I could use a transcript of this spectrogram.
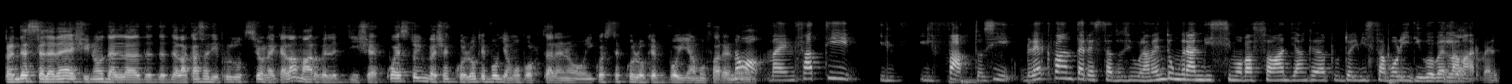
prendesse le veci no, del, de, de, della casa di produzione che è la Marvel e dice questo invece è quello che vogliamo portare noi, questo è quello che vogliamo fare no, noi. No, ma infatti il, il, fatto, sì, Black Panther è stato sicuramente un grandissimo passo avanti anche dal punto di vista politico per esatto. la Marvel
